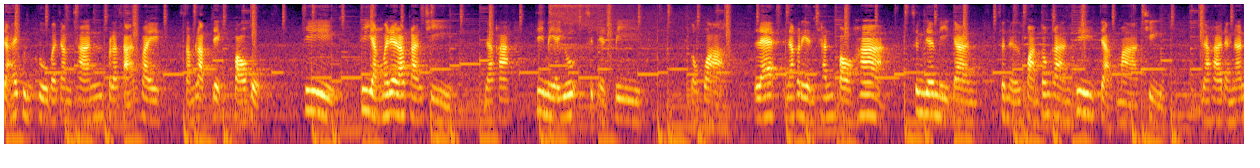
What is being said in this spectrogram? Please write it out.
จะให้คุณครูประจำชั้นประสานไปสำหรับเด็กป .6 ที่ ที่ยังไม่ได้รับการฉีดนะคะ ที่มีอายุ 11 ปีกว่าและนักเรียนชั้นป .5 ซึ่งได้มีการเสนอความต้องการที่จะมาฉีดนะคะ ดังนั้น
